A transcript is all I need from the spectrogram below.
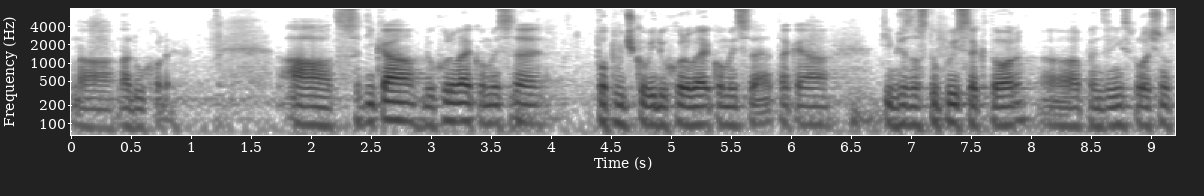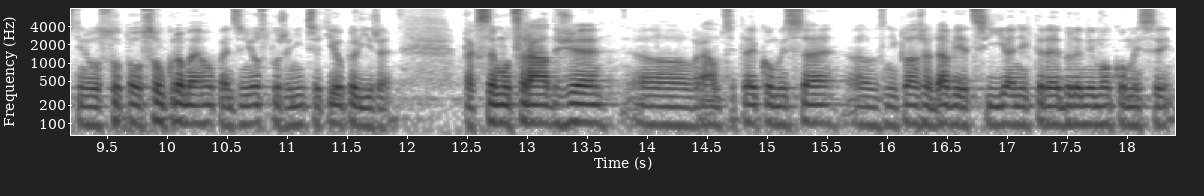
na, na důchodech. A co se týká důchodové komise, potůčkové důchodové komise, tak já tím, že zastupuji sektor uh, penzijní společnosti nebo toho soukromého penzijního spoření třetího pilíře, tak jsem moc rád, že uh, v rámci té komise uh, vznikla řada věcí a některé byly mimo komisi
